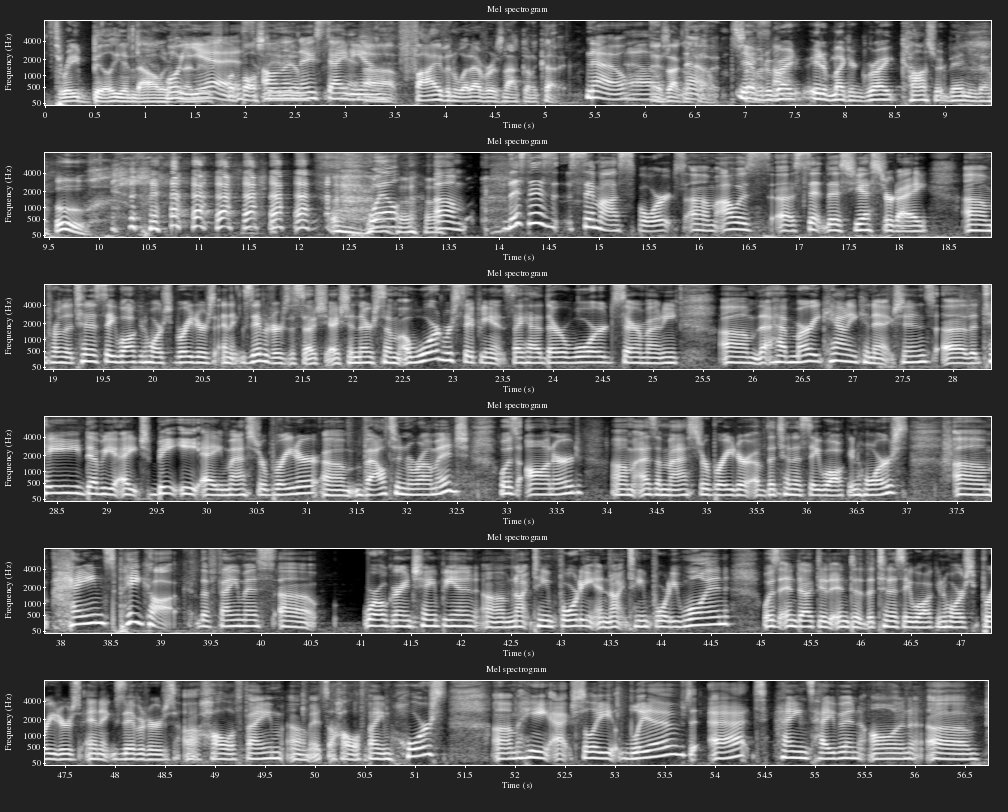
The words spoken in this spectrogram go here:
three billion dollars Well, in a yes, new football on the new stadium. uh, five and whatever is not going to cut it. No, it's not going to no. cut it. So- yeah, but a great it'll make a great concert venue though. Ooh, well, um, this is semi sports. Um, I was uh, sent this yesterday um, from the Tennessee Walking Horse Breeders and Exhibitors Association. There's some award recipients. They had their award ceremony um, that have Maury County connections. Uh, the TWHBEA Master Breeder, um, Valton Rummage, was honored um, as a Master Breeder of the Tennessee Walking Horse. Um, Haynes Peacock, the famous. Uh, World Grand Champion, um, 1940 and 1941, was inducted into the Tennessee Walking Horse Breeders and Exhibitors uh, Hall of Fame. Um, it's a Hall of Fame horse. Um, he actually lived at Haynes Haven on. Um,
